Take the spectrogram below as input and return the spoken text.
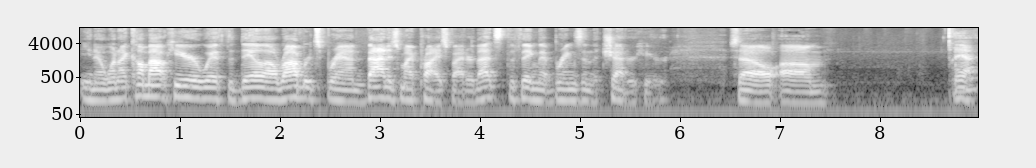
You know, when I come out here with the Dale L. Roberts brand, that is my prize fighter. That's the thing that brings in the cheddar here. So, um, yeah,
